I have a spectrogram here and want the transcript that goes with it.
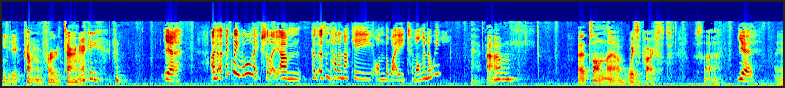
You're coming through to Taranaki. yeah. I, I think we will actually. Um, cause isn't Taranaki on the way to Wanganui? Um, it's on the west coast. So, Yeah. yeah.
